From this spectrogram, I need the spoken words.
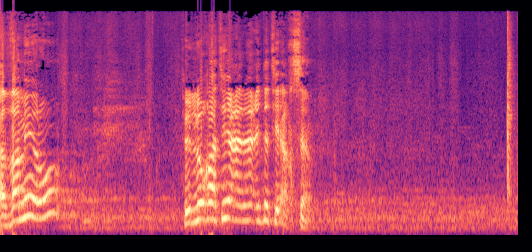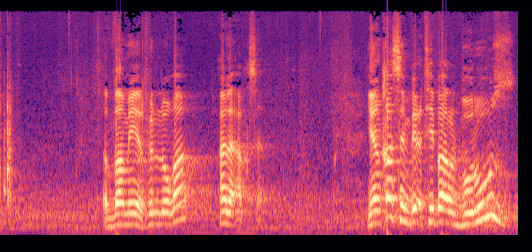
الضمير في اللغة على عدة أقسام. الضمير في اللغة على أقسام. ينقسم باعتبار البروز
